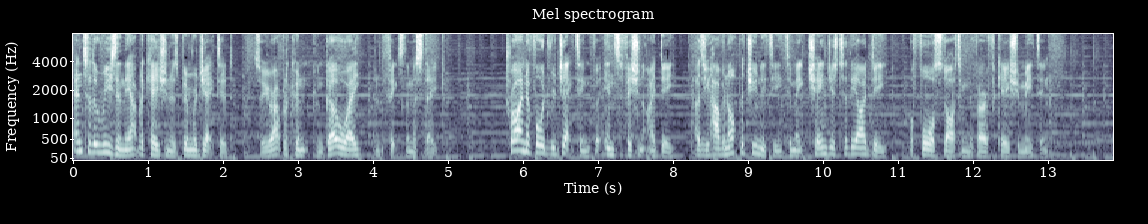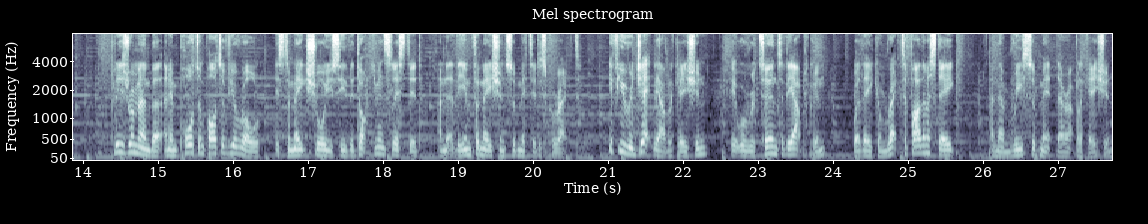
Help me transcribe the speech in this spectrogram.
enter the reason the application has been rejected so your applicant can go away and fix the mistake. Try and avoid rejecting for insufficient ID as you have an opportunity to make changes to the ID before starting the verification meeting. Please remember an important part of your role is to make sure you see the documents listed and that the information submitted is correct. If you reject the application, it will return to the applicant where they can rectify the mistake and then resubmit their application.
